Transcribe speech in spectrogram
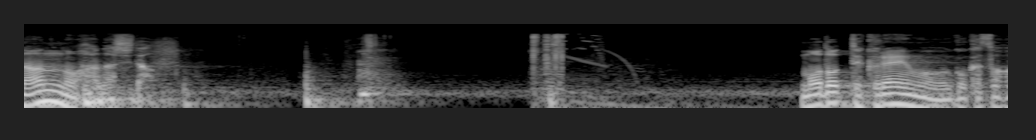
何の話だ？戻ってクレーンを動かそう。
